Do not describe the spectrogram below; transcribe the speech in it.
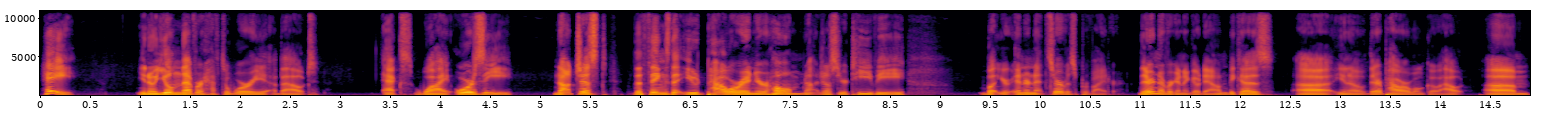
Hey, you know you'll never have to worry about X, Y, or Z, not just the things that you'd power in your home, not just your TV, but your internet service provider. They're never going to go down because uh, you know their power won't go out. Um,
